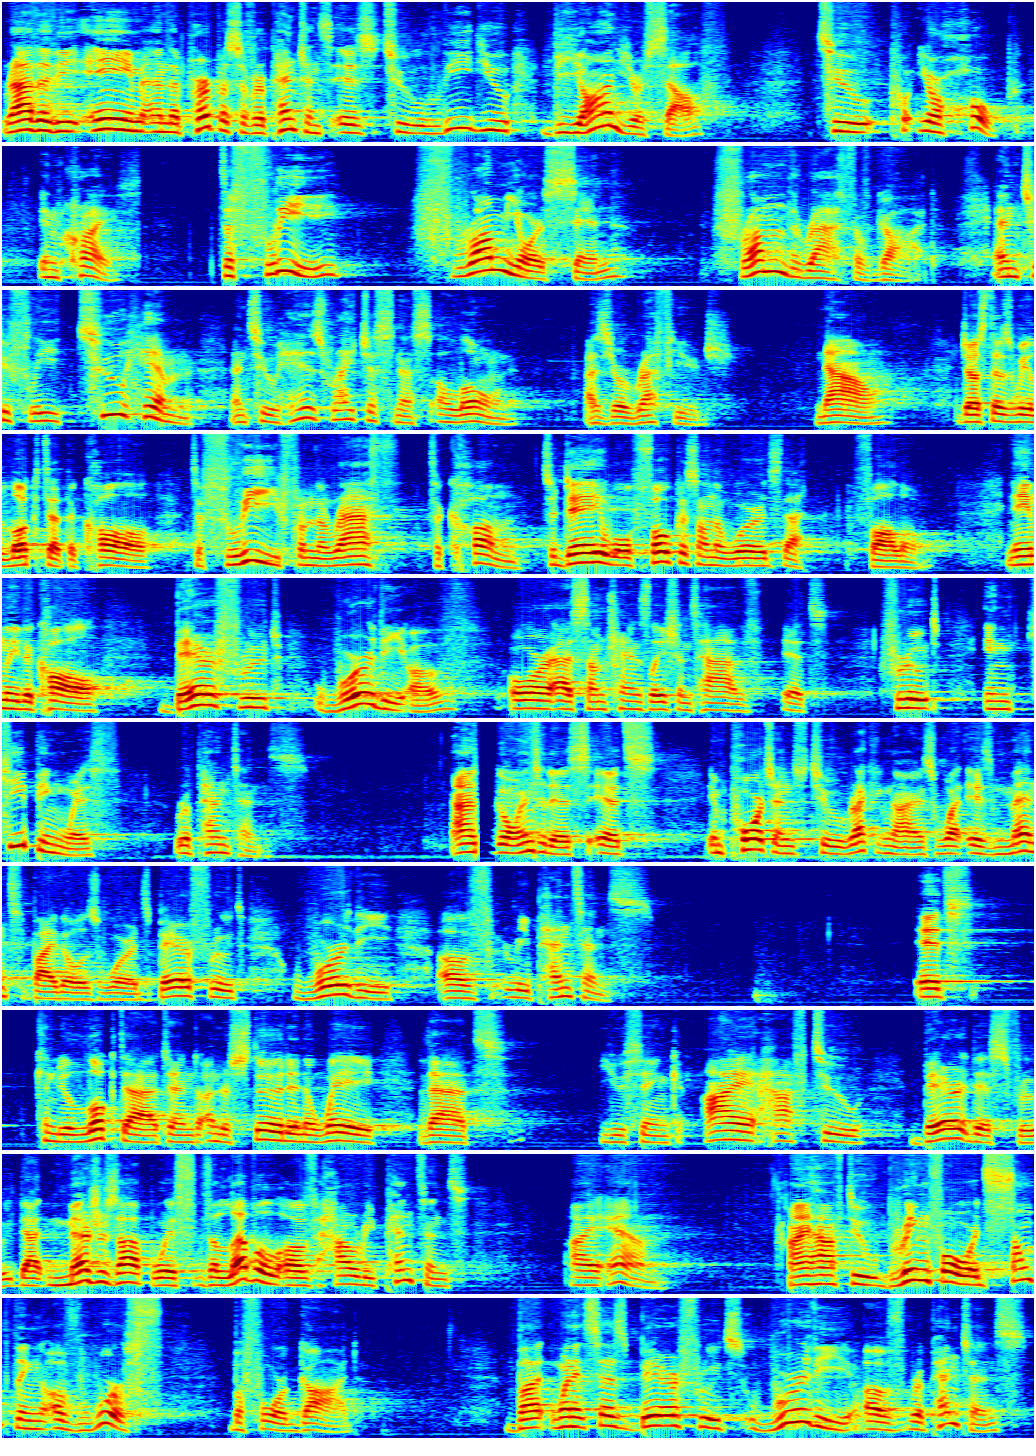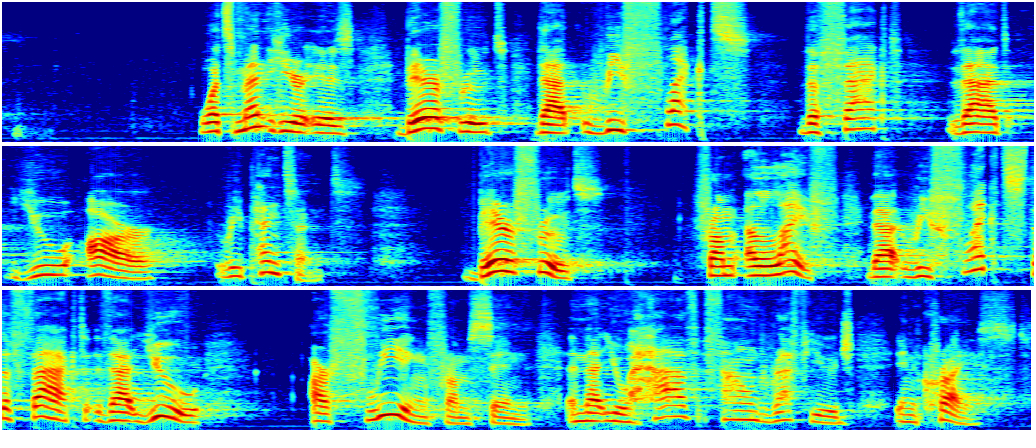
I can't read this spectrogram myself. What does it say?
Rather, the aim and the purpose of repentance is to lead you beyond yourself to put your hope in Christ, to flee from your sin, from the wrath of God, and to flee to Him and to His righteousness alone as your refuge. Now, just as we looked at the call to flee from the wrath to come, today we'll focus on the words that follow, namely the call, bear fruit worthy of, or as some translations have it, fruit in keeping with repentance. As we go into this, it's important to recognize what is meant by those words bear fruit worthy of repentance. It can be looked at and understood in a way that you think, I have to bear this fruit that measures up with the level of how repentant I am. I have to bring forward something of worth before God. But when it says bear fruits worthy of repentance, what's meant here is bear fruit that reflects the fact that you are repentant. Bear fruit from a life that reflects the fact that you are fleeing from sin and that you have found refuge in Christ.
